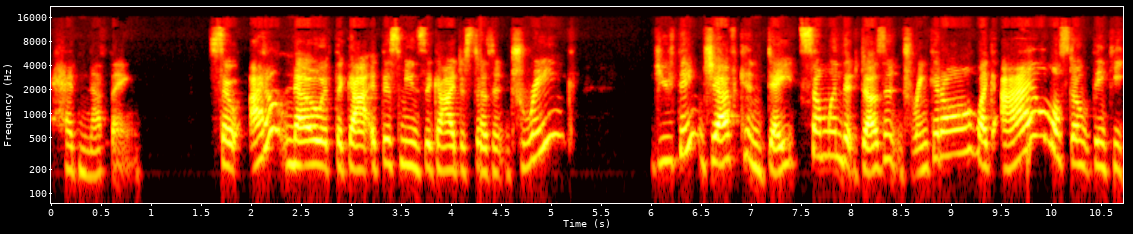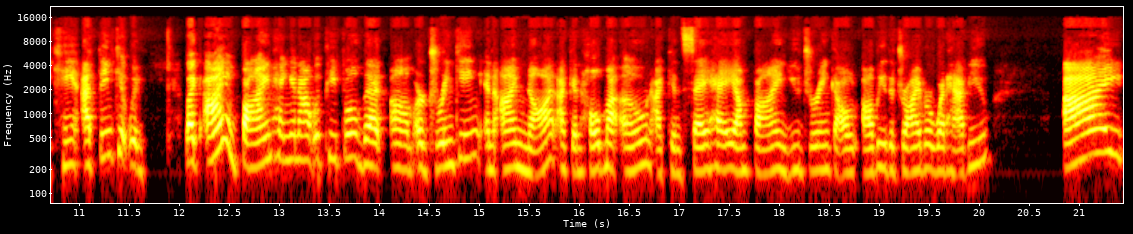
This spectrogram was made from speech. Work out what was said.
had nothing. So I don't know if the guy, if this means the guy just doesn't drink. Do you think Jeff can date someone that doesn't drink at all? Like, I almost don't think he can. I think it would, like, I am fine hanging out with people that um, are drinking and I'm not. I can hold my own. I can say, hey, I'm fine. You drink. I'll, I'll be the driver, what have you. I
